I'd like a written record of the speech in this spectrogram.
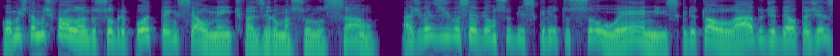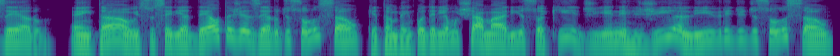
Como estamos falando sobre potencialmente fazer uma solução, às vezes você vê um subscrito SON escrito ao lado de ΔG0. Então, isso seria ΔG0 de solução, que também poderíamos chamar isso aqui de energia livre de dissolução.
